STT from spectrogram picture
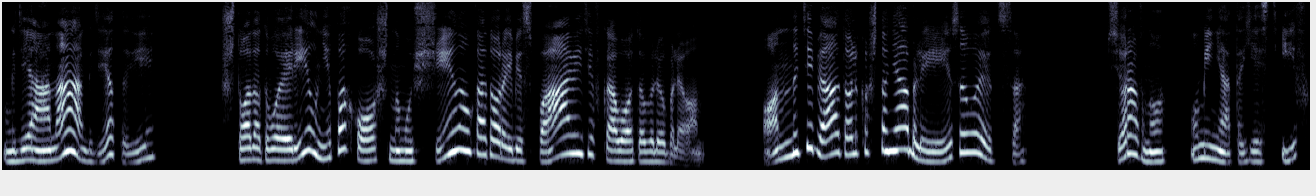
Где она, где ты? Что-то твой Рил не похож на мужчину, который без памяти в кого-то влюблен. Он на тебя только что не облизывается. Все равно, у меня-то есть Ив.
